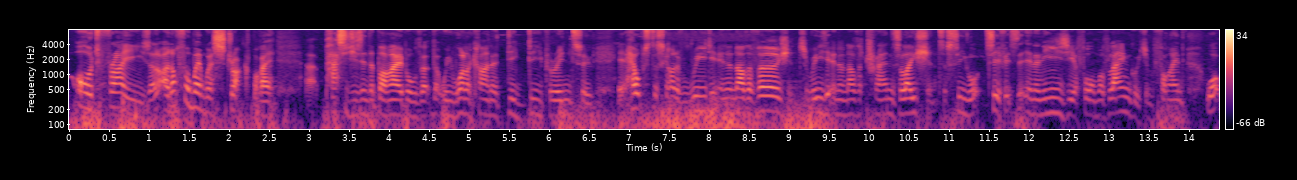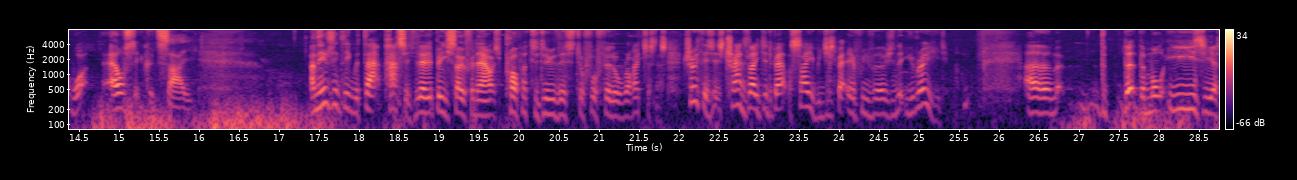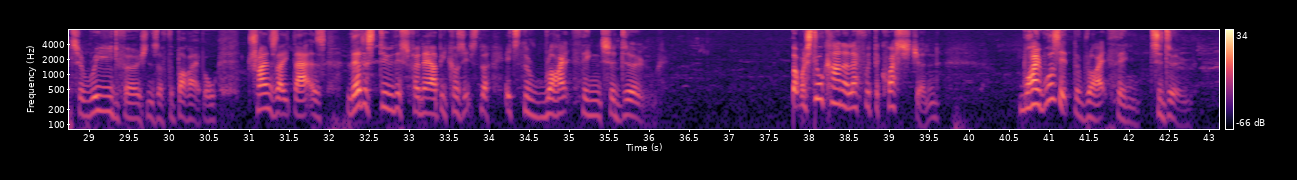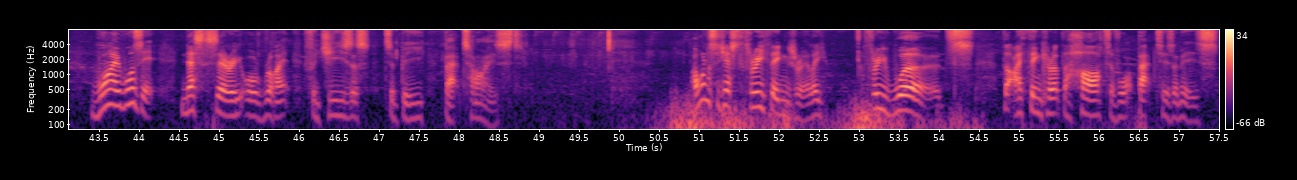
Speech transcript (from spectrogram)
odd phrase. And often when we're struck by uh, passages in the Bible that, that we want to kind of dig deeper into. It helps us kind of read it in another version, to read it in another translation, to see what see if it's in an easier form of language and find what, what else it could say. And the interesting thing with that passage, let it be so for now, it's proper to do this to fulfill all righteousness. Truth is, it's translated about the same in just about every version that you read um, the, the, the, more easier to read versions of the Bible translate that as let us do this for now because it's the, it's the right thing to do. But we're still kind of left with the question why was it the right thing to do? Why was it necessary or right for Jesus to be baptized? I want to suggest three things really, three words that I think are at the heart of what baptism is.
